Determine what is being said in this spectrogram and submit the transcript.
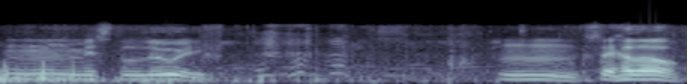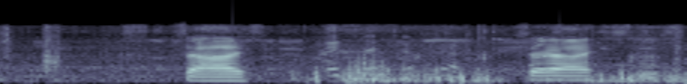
Mm, Mr. Louie. Mm, say hello. Say hi. say hi.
